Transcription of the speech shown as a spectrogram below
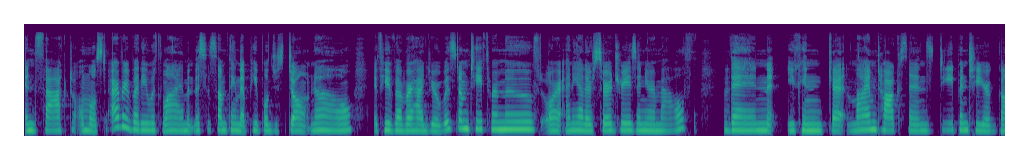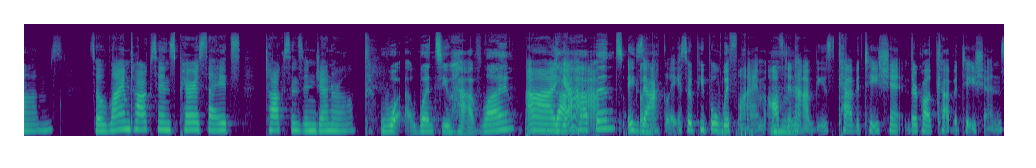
in fact, almost everybody with Lyme, and this is something that people just don't know. If you've ever had your wisdom teeth removed or any other surgeries in your mouth, then you can get Lyme toxins deep into your gums. So, Lyme toxins, parasites, toxins in general. Wha- once you have Lyme, Uh, that yeah, happens. Oh, Exactly. So people with Lyme often Mhm. have these cavitation. They're called cavitations.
